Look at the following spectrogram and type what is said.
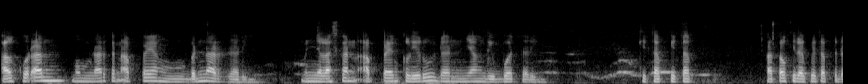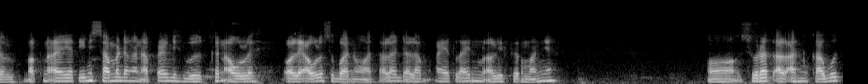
Al-Quran membenarkan apa yang benar dari, menjelaskan apa yang keliru dan yang dibuat dari kitab-kitab atau kitab-kitab terdahulu. Makna ayat ini sama dengan apa yang disebutkan oleh oleh Allah Subhanahu wa taala dalam ayat lain melalui firman-Nya oh, surat Al-Ankabut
